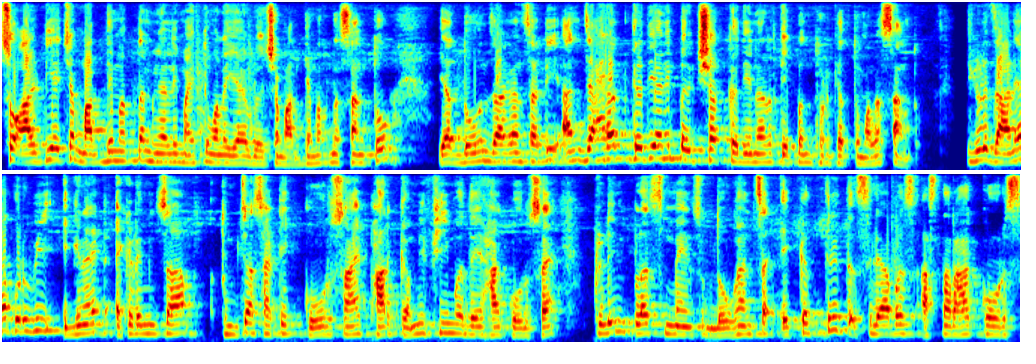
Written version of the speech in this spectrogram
सो आर टी आयच्या माध्यमातून मिळाली माहिती तुम्हाला या व्हिडिओच्या माध्यमातून सांगतो. या दोन जागांसाठी आणि जाहिरात कधी आणि परीक्षा कधी येणार ते पण थोडक्यात तुम्हाला सांगतो. तिकडे जाण्यापूर्वी इग्नाइट अकॅडमीचा तुमच्यासाठी कोर्स आहे. फार कमी फीमध्ये हा कोर्स आहे. क्लीन प्लस मेन्स दोघांचा एकत्रित सिलेबस असणारा हा कोर्स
